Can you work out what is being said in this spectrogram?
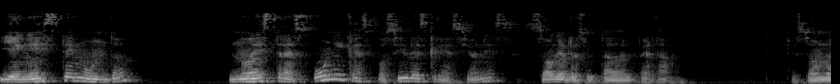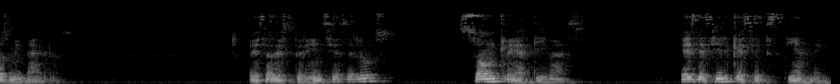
Y en este mundo, nuestras únicas posibles creaciones son el resultado del perdón, que son los milagros. Esas experiencias de luz son creativas, es decir, que se extienden.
